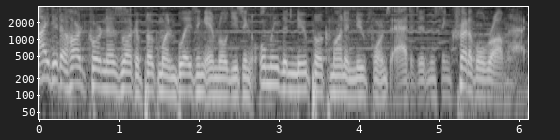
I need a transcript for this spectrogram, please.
I did a hardcore Nuzlocke of Pokemon Blazing Emerald using only the new Pokemon and new forms added in this incredible ROM hack.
